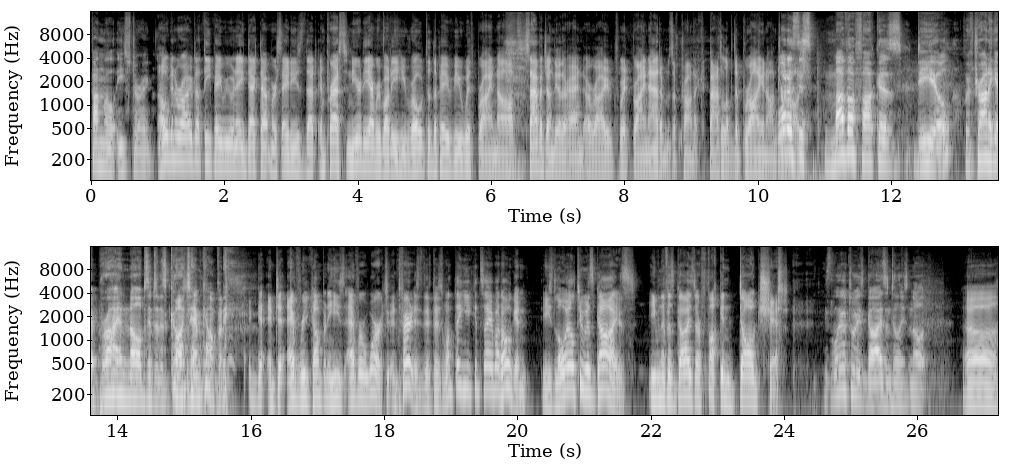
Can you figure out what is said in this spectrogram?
fun little Easter egg. Hogan arrived at the pay per view in a decked out Mercedes that impressed nearly everybody. He rode to the pay per view with Brian Knobbs. Savage, on the other hand, arrived with Brian Adams of KroniK. Battle of the Brian Entourage. What is this motherfucker's deal with trying to get Brian Knobbs into this goddamn company? Into every company he's ever worked. In fairness, there's one thing you can say about Hogan. He's loyal to his guys, even if his guys are fucking dog shit. He's loyal to his guys until he's not. Uh,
